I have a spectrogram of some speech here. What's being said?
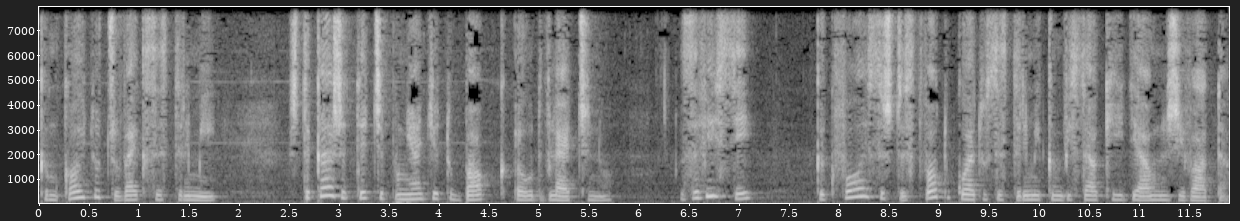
към който човек се стреми – ще кажете, че понятието Бог е отвлечено. Зависи какво е съществото, което се стреми към високи идеал на живота.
